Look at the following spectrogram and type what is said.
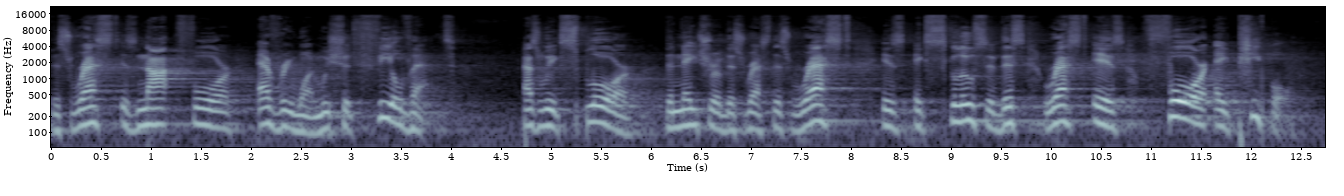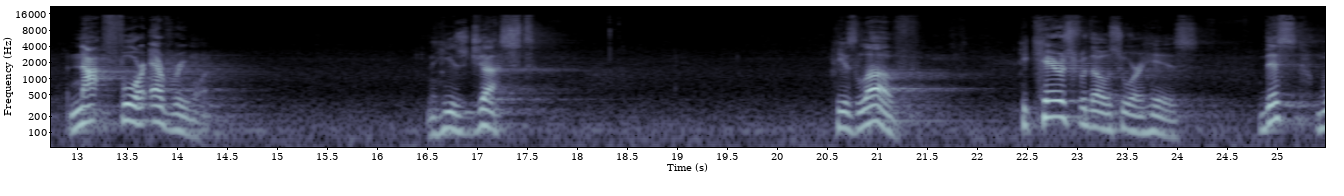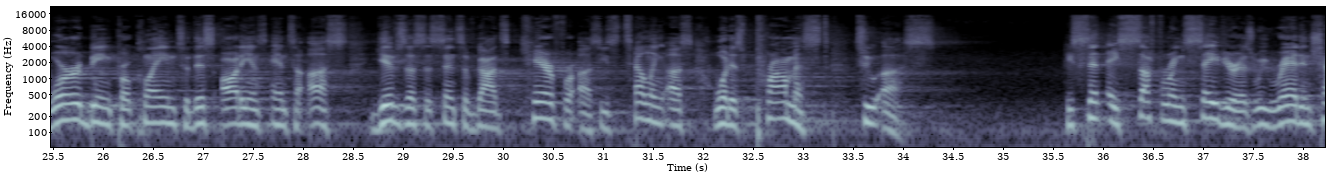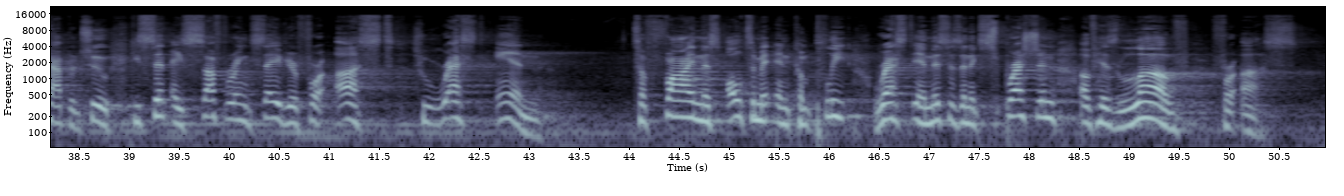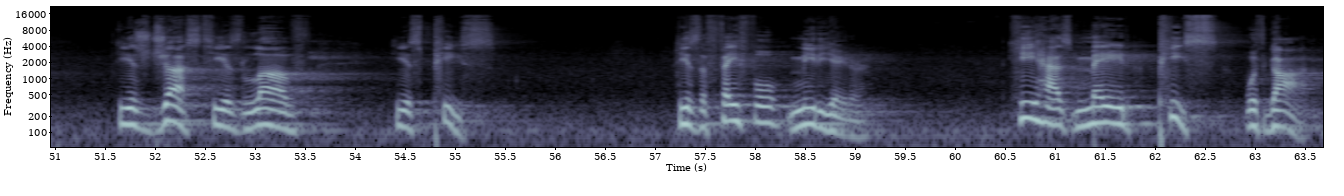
This rest is not for everyone. We should feel that as we explore the nature of this rest. This rest is exclusive. This rest is for a people, not for everyone. And he is just. He is love. He cares for those who are his. This word being proclaimed to this audience and to us gives us a sense of God's care for us. He's telling us what is promised to us. He sent a suffering Savior, as we read in chapter 2. He sent a suffering Savior for us to rest in, to find this ultimate and complete rest in. This is an expression of His love for us. He is just, He is love, He is peace. He is the faithful mediator. He has made peace with God.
